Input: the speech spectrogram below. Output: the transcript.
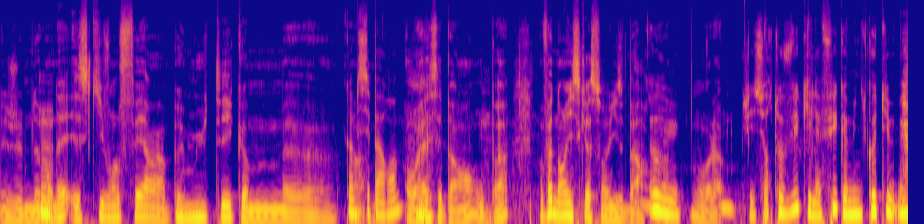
Et je me demandais, est-ce qu'ils vont le faire un peu muter comme. euh, Comme ses parents. Ouais, ses parents ou pas. En fait, non, il se casse, il se barre. Oui. Voilà. J'ai surtout vu qu'il a fui comme une coutume.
